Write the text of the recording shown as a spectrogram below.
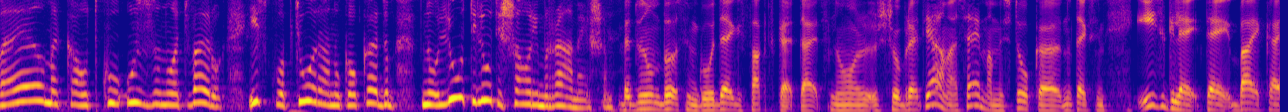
vēlme kaut ko uzzināt vairāk, izkopt orā no kaut kādam no ļoti, ļoti šaurim rāmēšam. Bet, nu, būsim godīgi, fakts, ka tāds, nu, šobrīd, jā, mēs ejam uz to, ka, nu, teiksim, izglītībai, kā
